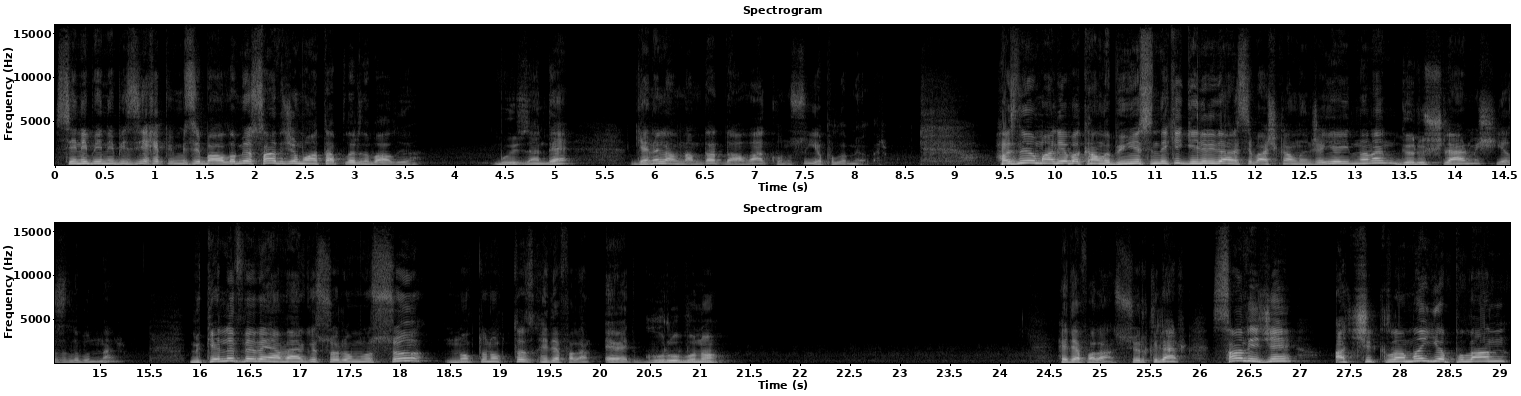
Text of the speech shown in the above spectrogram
Seni beni bizi hepimizi bağlamıyor. Sadece muhataplarını bağlıyor. Bu yüzden de genel anlamda dava konusu yapılamıyorlar. Hazine ve Maliye Bakanlığı bünyesindeki Gelir İdaresi Başkanlığı'nca yayınlanan görüşlermiş yazılı bunlar. Mükellef ve veya vergi sorumlusu nokta nokta hedef alan evet grubunu hedef alan sürküler sadece açıklama yapılan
